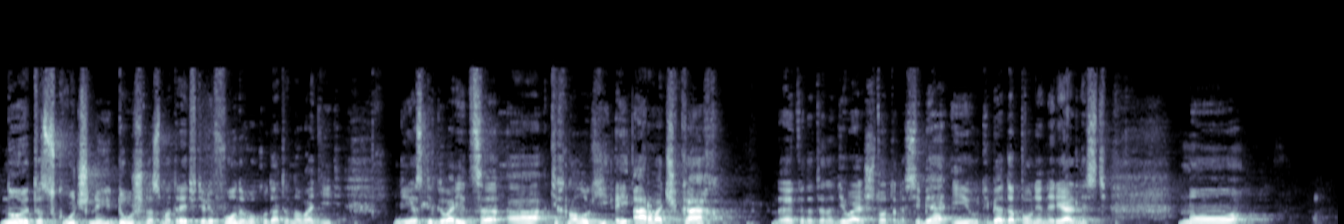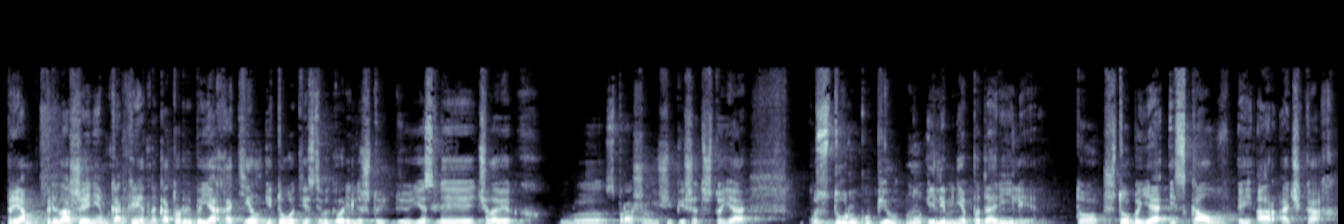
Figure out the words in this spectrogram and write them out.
Но это скучно и душно смотреть в телефон, его куда-то наводить. Если говорится о технологии AR в очках, да, когда ты надеваешь что-то на себя, и у тебя дополненная реальность – но прям приложением конкретно, который бы я хотел, и то вот, если вы говорили, что если человек э, спрашивающий пишет, что я с дуру купил, ну или мне подарили, то что бы я искал в AR-очках?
